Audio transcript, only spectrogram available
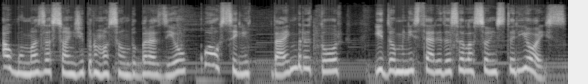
algumas ações de promoção do Brasil com auxílio da Embratur e do Ministério das Relações Exteriores.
